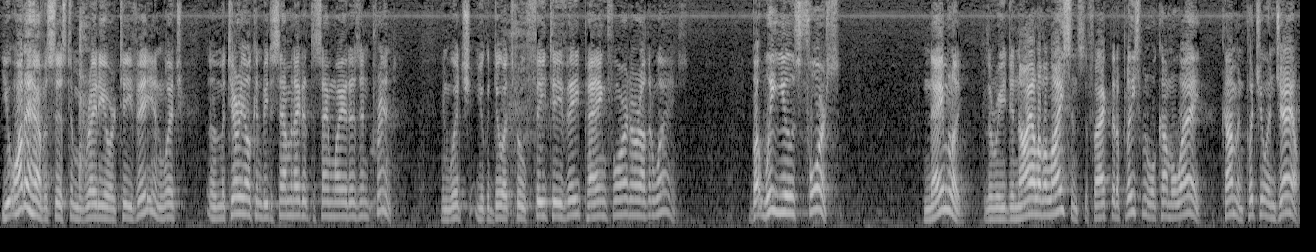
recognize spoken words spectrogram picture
You ought to have a system of radio or TV in which uh, material can be disseminated the same way it is in print, in which you could do it through fee TV, paying for it, or other ways. But we use force, namely the denial of a license, the fact that a policeman will come away, come and put you in jail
